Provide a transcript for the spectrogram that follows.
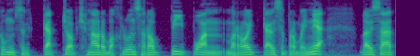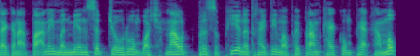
គុំសង្កាត់ជាប់ឆ្នោតរបស់ខ្លួនសរុប2198នាក់ដោយសារតែគណៈបកនេះមិនមានសិទ្ធិចូលរួមបោះឆ្នោតព្រឹទ្ធសភានៅថ្ងៃទី25ខែកុម្ភៈខាងមុខ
